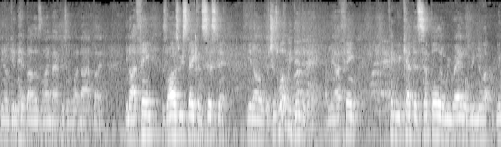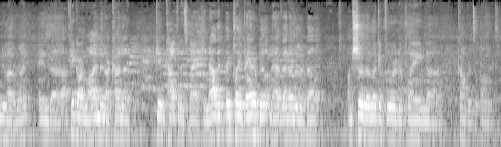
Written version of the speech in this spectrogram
You know, getting hit by those linebackers and whatnot. But you know, I think as long as we stay consistent, you know, which is what we did today. I mean, I think I think we kept it simple and we ran what we knew we knew how to run. And uh, I think our linemen are kind of getting confidence back. And now that they play Vanderbilt and have that under their belt, I'm sure they're looking forward to playing uh, conference opponents.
